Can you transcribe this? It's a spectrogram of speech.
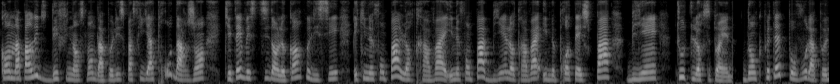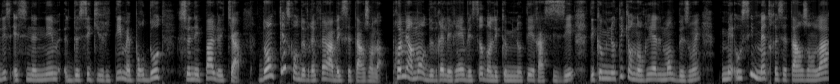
quand on a parlé du définancement de la police, parce qu'il y a trop d'argent qui est investi dans le corps policier et qui ne font pas leur travail, ils ne font pas bien leur travail, ils ne protègent pas bien tous leurs citoyens. Donc peut-être pour vous, la police est synonyme de sécurité, mais pour d'autres, ce n'est pas le cas. Donc qu'est-ce qu'on devrait faire avec cet argent-là? Premièrement, on devrait les réinvestir dans les communautés racisées, des communautés qui en ont réellement besoin, mais aussi mettre cet argent-là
